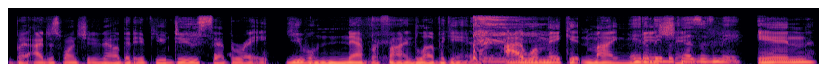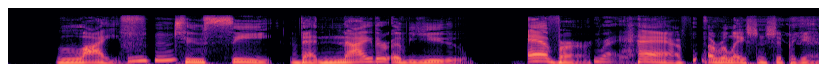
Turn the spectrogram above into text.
But I just want you to know that if you do separate, you will never find love again. I will make it my mission. It'll be because of me. in life Mm-hmm. to see that neither of you ever Right. have a relationship again.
